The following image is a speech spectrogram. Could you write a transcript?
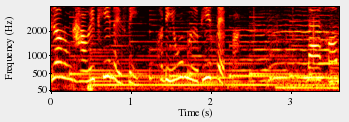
เชือกรองเท้าให้พี่หน่อยสิ พอดีว่ามือพี่เจ็บอะ ได้ครับ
